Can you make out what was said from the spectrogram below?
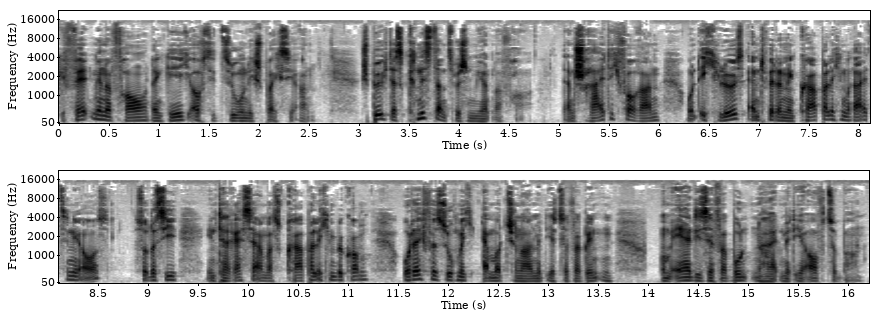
Gefällt mir eine Frau, dann gehe ich auf sie zu und ich spreche sie an. Spüre ich das Knistern zwischen mir und einer Frau, dann schreite ich voran und ich löse entweder den körperlichen Reiz in ihr aus, so dass sie Interesse an was Körperlichem bekommt, oder ich versuche mich emotional mit ihr zu verbinden, um eher diese Verbundenheit mit ihr aufzubauen.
